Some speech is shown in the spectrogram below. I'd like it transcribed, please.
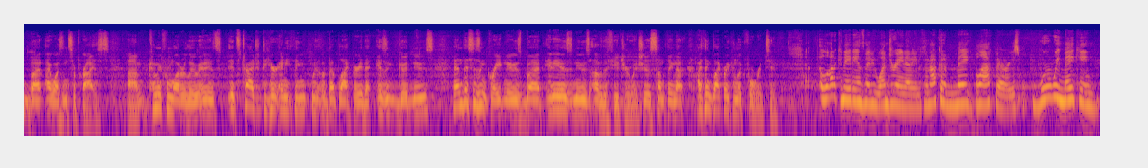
but I wasn't surprised. Um, coming from Waterloo, it is, it's tragic to hear anything about BlackBerry that isn't good news. And this isn't great news, but it is news of the future, which is something that I think BlackBerry can look forward to a lot of Canadians may be wondering, I mean, if they're not going to make blackberries, were we making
